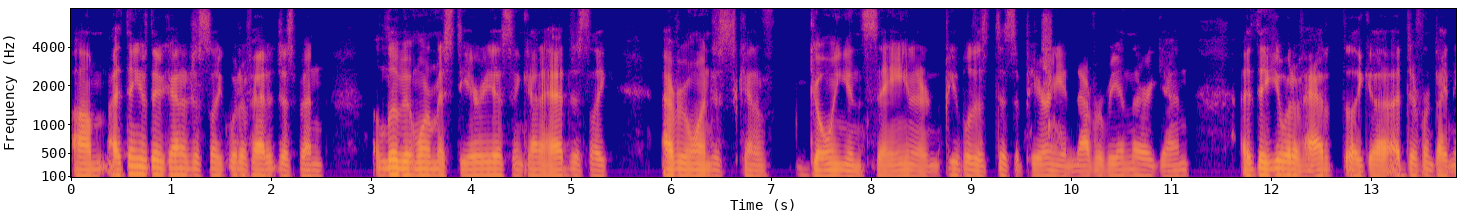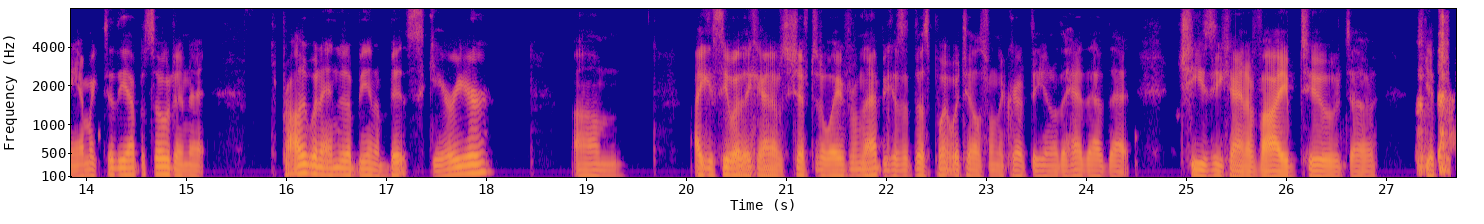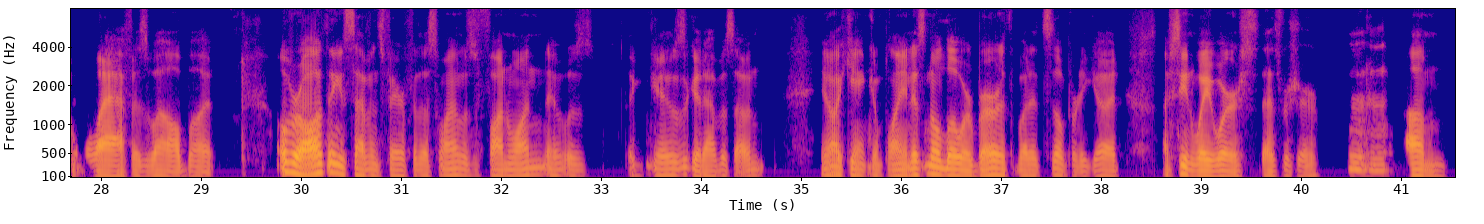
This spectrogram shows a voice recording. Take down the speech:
Um, I think if they kind of just like would have had it just been a little bit more mysterious and kind of had just like everyone just kind of going insane and people just disappearing and never being there again, I think it would have had like a, a different dynamic to the episode and it probably would have ended up being a bit scarier. Um, I can see why they kind of shifted away from that because at this point with Tales from the Crypt, you know, they had to have that cheesy kind of vibe too to get people to laugh as well. But overall, I think seven's fair for this one. It was a fun one. It was a, it was a good episode. You know, I can't complain. It's no lower berth, but it's still pretty good. I've seen way worse, that's for sure. hmm Um,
